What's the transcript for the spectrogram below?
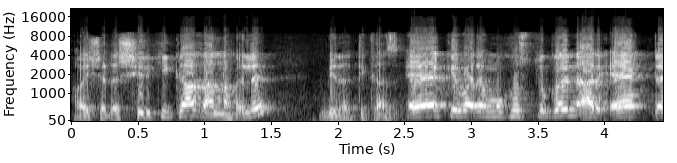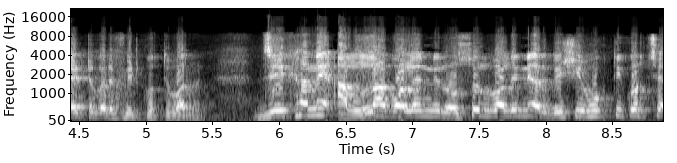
হয় সেটা শিরকি কাজ আর না হলে বেদাতি কাজ। একেবারে মুখস্থ করেন আর একটা একটা ফিট করতে পারবেন। যেখানে আল্লাহ বলেননি, রসুল বলেননি আর বেশি ভক্তি করছে,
